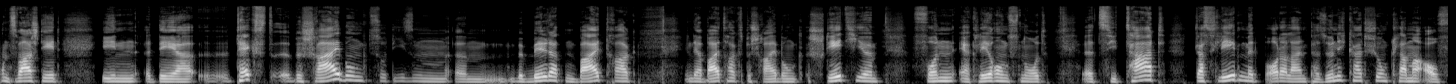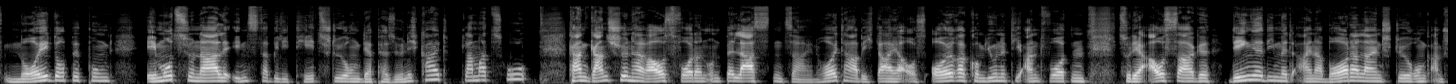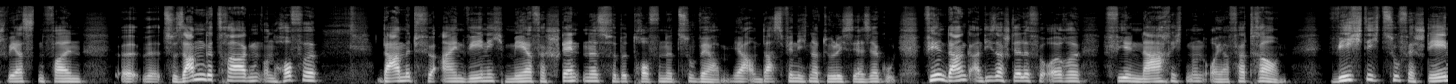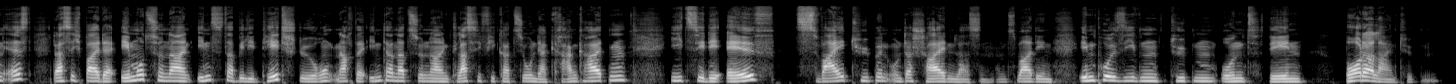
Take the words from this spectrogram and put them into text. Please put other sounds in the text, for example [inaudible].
Und zwar steht in der äh, Textbeschreibung zu diesem ähm, bebilderten Beitrag, in der Beitragsbeschreibung steht hier von Erklärungsnot, äh, Zitat, das Leben mit Borderline-Persönlichkeitsstörung, Klammer auf Neu-Doppelpunkt, emotionale Instabilitätsstörung der Persönlichkeit, Klammer zu, kann ganz schön herausfordernd und belastend sein. Heute habe ich daher aus eurer Community Antworten zu der Aussage, Dinge, die mit einer Borderline-Störung am schwersten fallen, äh, zusammengetragen und hoffe, damit für ein wenig mehr Verständnis für Betroffene zu werben. Ja, und das finde ich natürlich sehr, sehr gut. Vielen Dank an dieser Stelle für eure vielen Nachrichten und euer Vertrauen. Wichtig zu verstehen ist, dass sich bei der emotionalen Instabilitätsstörung nach der internationalen Klassifikation der Krankheiten ICD-11 zwei Typen unterscheiden lassen. Und zwar den impulsiven Typen und den Borderline-Typen.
